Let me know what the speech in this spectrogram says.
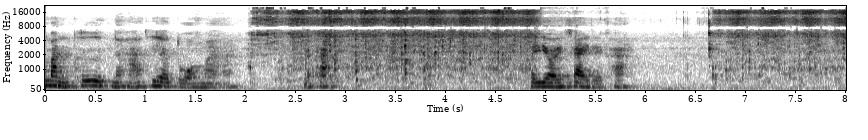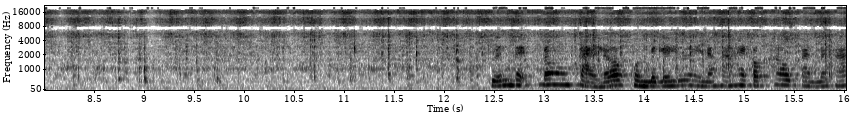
น้ำมันพืชนะคะ ที่เราตวงมานะคะทยอยใส่เลยค่ะ เพื่อนต้องใส่แล้วก็คนไปเรื่อยๆนะคะ ให้เขาเข้ากันนะคะ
